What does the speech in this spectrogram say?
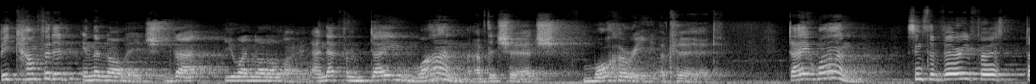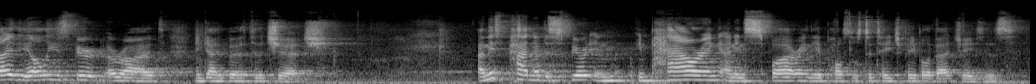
Be comforted in the knowledge that you are not alone and that from day one of the church, mockery occurred. Day one, since the very first day the Holy Spirit arrived and gave birth to the church. And this pattern of the Spirit in empowering and inspiring the apostles to teach people about Jesus,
